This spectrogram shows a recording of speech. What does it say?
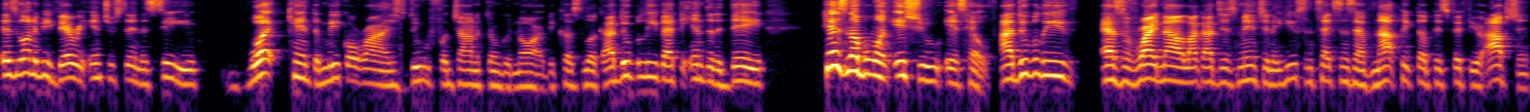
it's going to be very interesting to see what can DeMeco Ryans do for Jonathan Greenard? Because look, I do believe at the end of the day, his number one issue is health. I do believe as of right now, like I just mentioned, the Houston Texans have not picked up his fifth year option.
